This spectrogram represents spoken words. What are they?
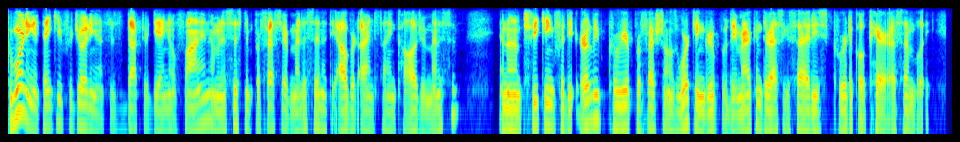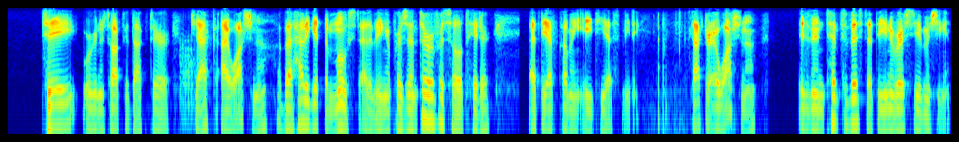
Good morning, and thank you for joining us. This is Dr. Daniel Fine. I'm an assistant professor of medicine at the Albert Einstein College of Medicine, and I'm speaking for the Early Career Professionals Working Group of the American Thoracic Society's Critical Care Assembly. Today, we're going to talk to Dr. Jack Iwashyna about how to get the most out of being a presenter or facilitator at the upcoming ATS meeting. Dr. Iwashyna is an intensivist at the University of Michigan.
